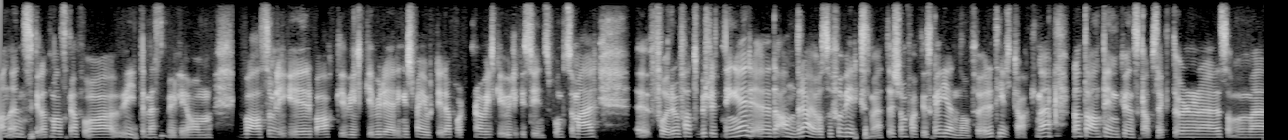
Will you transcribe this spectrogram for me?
man ønsker at man skal få vite mest mulig om hva som ligger bak, hvilke vurderinger som er gjort i rapporten og hvilke ulike synspunkt som er for å fatte beslutninger. Det andre er jo også for virksomheter som faktisk skal gjennomføre tiltakene, bl.a. innen kunnskapssektoren sektoren eh, som eh,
